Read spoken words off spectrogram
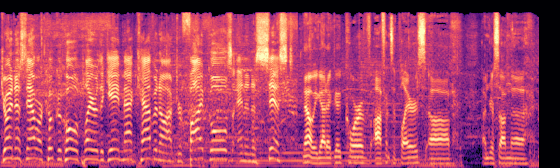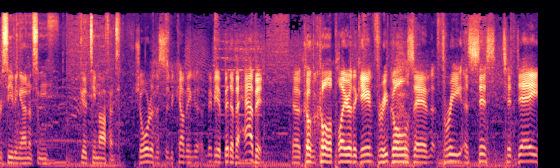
Join us now, our Coca-Cola player of the game, Matt Cavanagh, after five goals and an assist. No, we got a good core of offensive players. Uh, I'm just on the receiving end of some good team offense. Jordan, this is becoming maybe a bit of a habit. Uh, Coca-Cola player of the game, three goals and three assists today.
